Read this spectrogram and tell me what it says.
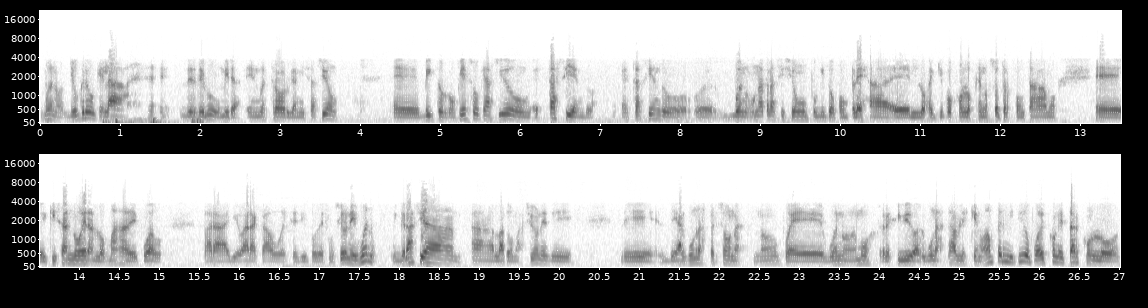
Bueno, yo creo que la, desde luego, mira, en nuestra organización, eh, Víctor, confieso que ha sido, está siendo, está siendo, eh, bueno, una transición un poquito compleja. Eh, los equipos con los que nosotros contábamos eh, quizás no eran los más adecuados para llevar a cabo este tipo de funciones. Y bueno, gracias a las donaciones de, de, algunas personas, ¿no? Pues bueno, hemos recibido algunas tablets que nos han permitido poder conectar con los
